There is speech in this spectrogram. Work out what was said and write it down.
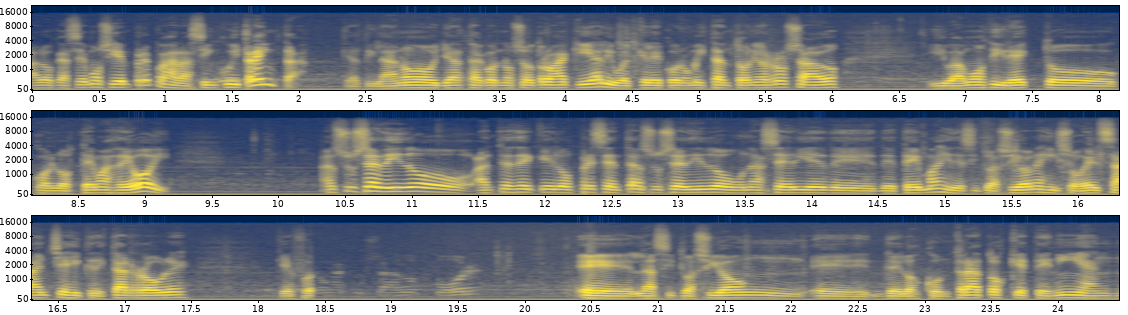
a lo que hacemos siempre, pues a las 5 y 30 que Atilano ya está con nosotros aquí, al igual que el economista Antonio Rosado, y vamos directo con los temas de hoy. Han sucedido, antes de que los presente, han sucedido una serie de, temas y de situaciones, Isoel Sánchez y Cristal Robles, que fueron acusados por eh, la situación eh, de los contratos que tenían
